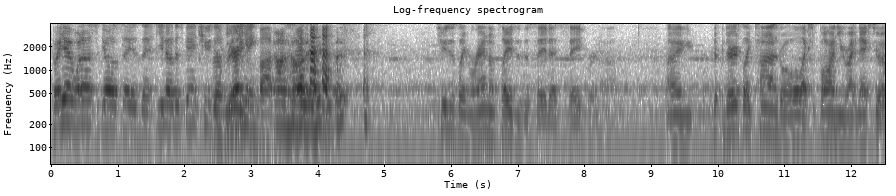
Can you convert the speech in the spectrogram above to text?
But yeah, what I was gonna say is that you know this game chooses So if you're already really- hitting bottom. Oh, no, there chooses like random places to say that's safe or not. I mean, th- there's like times where we'll like spawn you right next to a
